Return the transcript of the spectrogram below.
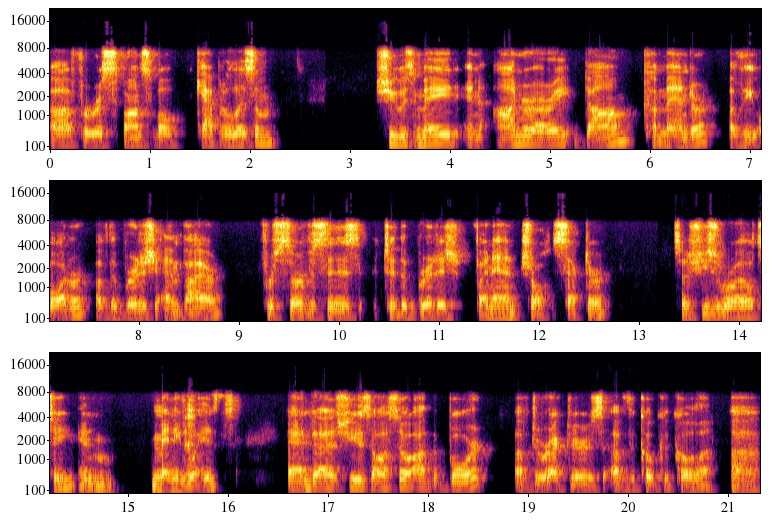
uh, for responsible capitalism she was made an honorary Dame Commander of the Order of the British Empire for services to the British financial sector. So she's royalty in many ways. And uh, she is also on the board of directors of the Coca Cola uh,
